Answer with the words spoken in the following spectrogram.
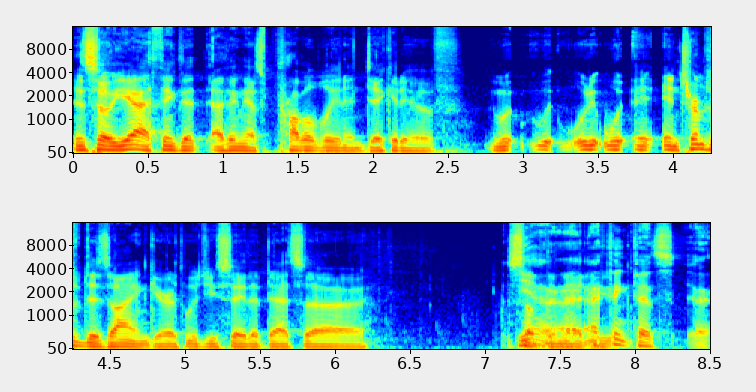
and so yeah I think that I think that's probably an indicative w- w- w- in terms of design Gareth would you say that that's uh something yeah, that I, I think that's uh,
